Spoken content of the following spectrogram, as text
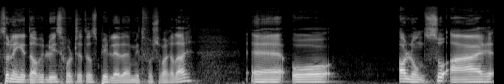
Så lenge David Louis fortsetter å spille det midtforsvaret der. Eh, og Alonso er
